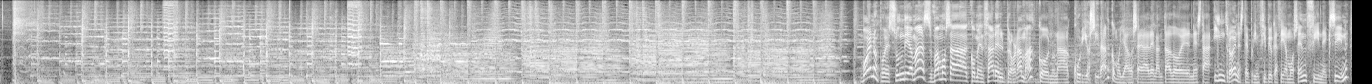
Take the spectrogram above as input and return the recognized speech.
Bueno, pues un día más vamos a comenzar el programa con una curiosidad, como ya os he adelantado en esta intro, en este principio que hacíamos en Cinexin.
